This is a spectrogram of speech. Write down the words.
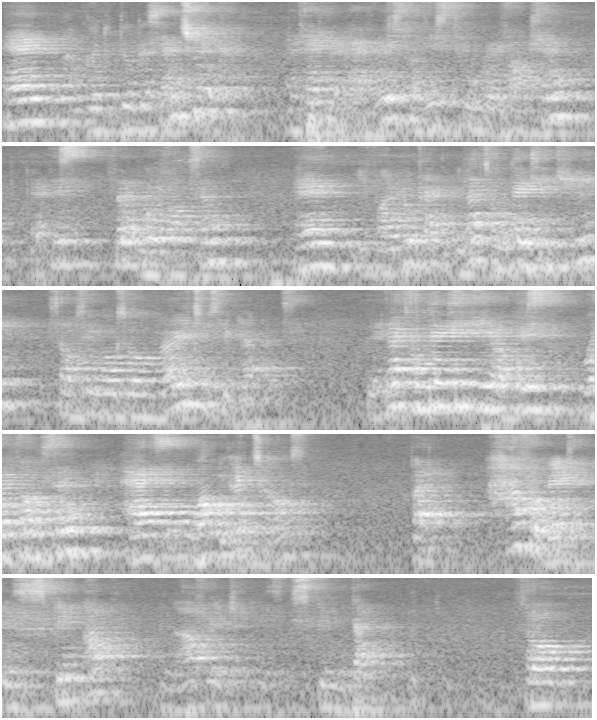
And I'm going to do the same trick. I take the average of these two wave functions, get this third wave function, and if I look at the electron density, something also very interesting happens. The electron density of this wave function has one electrons, but half of it is spin up and half of it is spin down. So,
